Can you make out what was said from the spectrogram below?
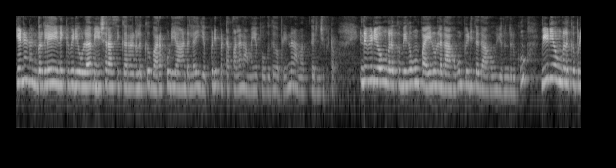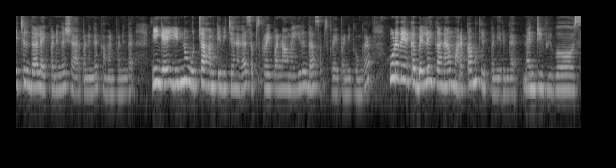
என்ன நண்பர்களே இன்றைக்கி வீடியோவில் மேஷராசிக்காரர்களுக்கு வரக்கூடிய ஆண்டில் எப்படிப்பட்ட பலன் அமைய போகுது அப்படின்னு நம்ம தெரிஞ்சுக்கிட்டோம். இந்த வீடியோ உங்களுக்கு மிகவும் பயனுள்ளதாகவும் பிடித்ததாகவும் இருந்திருக்கும். வீடியோ உங்களுக்கு பிடிச்சிருந்தா லைக் பண்ணுங்கள் ஷேர் பண்ணுங்கள் கமெண்ட் பண்ணுங்கள் நீங்கள் இன்னும் உற்சாகம் டிவி சேனலை சப்ஸ்கிரைப் பண்ணாமல் இருந்தால் சப்ஸ்கிரைப் பண்ணிக்கோங்க. கூடவே இருக்க பெல்லைக்கான மறக்காமல் கிளிக் பண்ணிடுங்க நன்றி வியூவர்ஸ்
